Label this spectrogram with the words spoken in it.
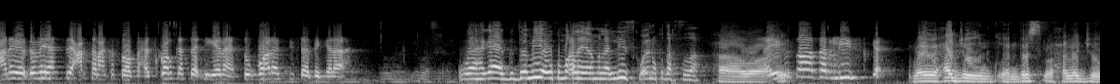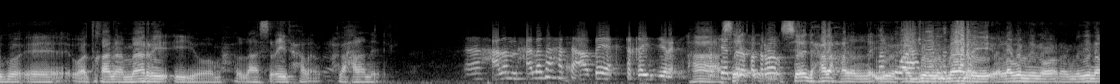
aniga dhamayaa si cartanaan kasoo baxay iskoolkaasaa dhiganaya suuq boocda agtiisaa deganaa waa hagaag gudoomiyaha uu ku maqlayo ama liiska waa inuu ku darsadaa Ah, waa- ayuu kusoo dar liiska may waxaa jooga bristol waxaa noo joogo eh, waa taqaanaa mary iyo maxaa la dhahaa saciid xalan saciid xala xalanle iyo waxaa jooga mary laba nin oo reer madiina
